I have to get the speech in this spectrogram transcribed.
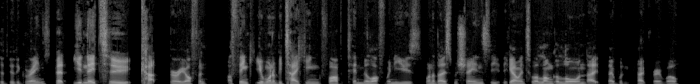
to do the greens. But you need to cut very often. I think you want to be taking five or 10 mil off when you use one of those machines. You go into a longer lawn, they, they wouldn't cope very well.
